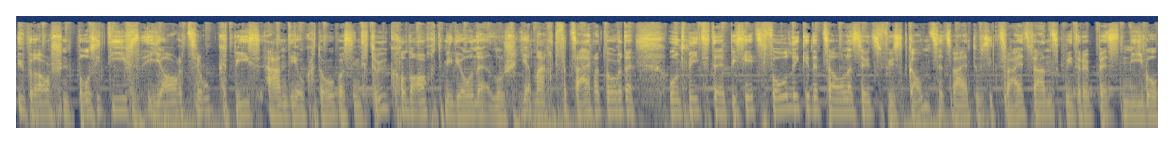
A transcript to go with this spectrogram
überraschend positives Jahr zurück. Bis Ende Oktober sind 3,8 Millionen Logiernächte verzeichnet worden. Und mit den bis jetzt vorliegenden Zahlen soll es für das ganze 2022 wieder etwa das Niveau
